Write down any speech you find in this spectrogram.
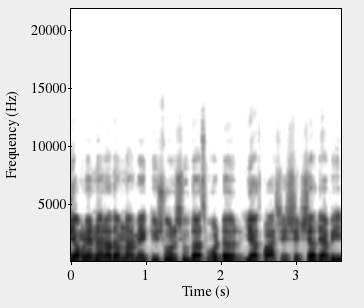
त्यामुळे नराधम नामे किशोर शिवदास वड्डर यास फाशी शिक्षा द्यावी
